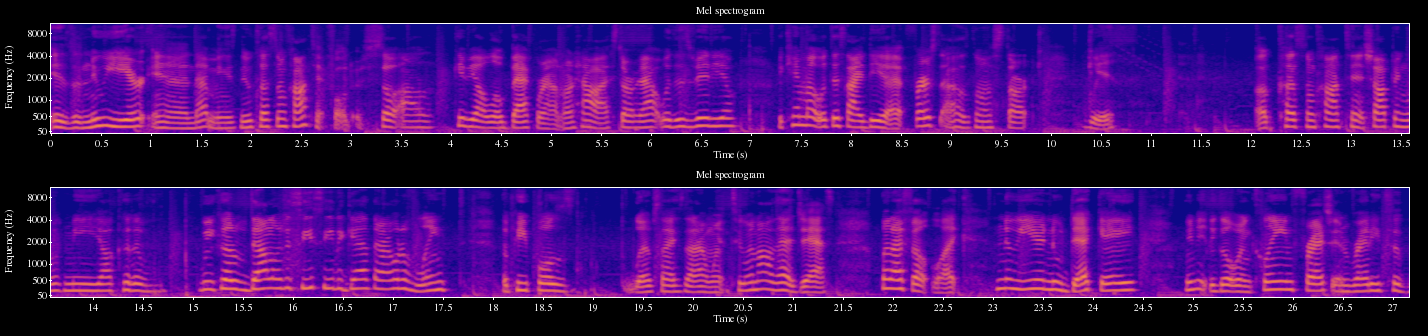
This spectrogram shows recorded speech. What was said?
it's a new year and that means new custom content folders. So I'll give y'all a little background on how I started out with this video we came up with this idea. At first, I was going to start with a custom content shopping with me. Y'all could have, we could have downloaded CC together. I would have linked the people's websites that I went to and all that jazz. But I felt like new year, new decade. We need to go in clean, fresh, and ready to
